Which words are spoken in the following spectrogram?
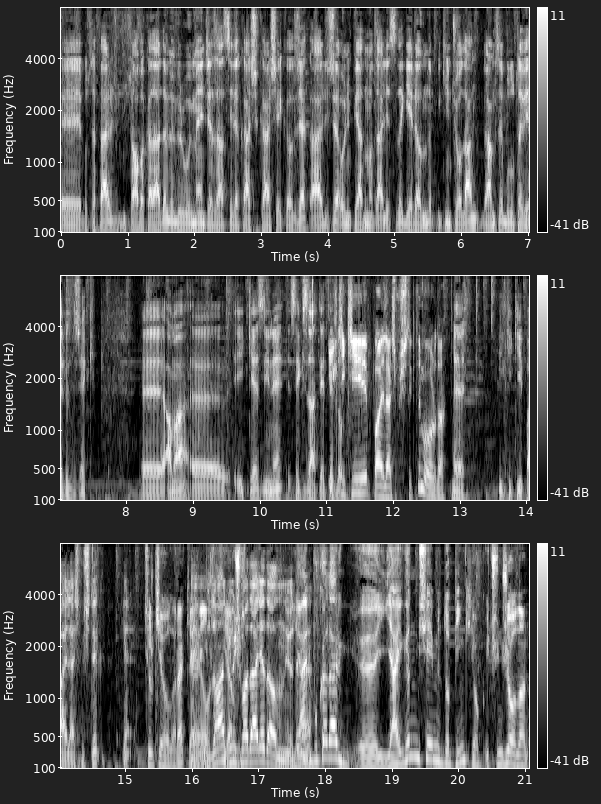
Ee, bu sefer müsabakalardan ömür boyu men cezasıyla karşı karşıya kalacak. Ayrıca olimpiyat madalyası da geri alınıp ikinci olan Gamze Bulut'a verilecek. Ee, ama e, ilk kez yine 8 atletle... İlk ikiyi paylaşmıştık değil mi orada? Evet. İlk ikiyi paylaşmıştık. Türkiye olarak. Yani ilk o zaman gümüş madalya da alınıyor değil Yani mi? bu kadar e, yaygın bir şey mi doping? Yok üçüncü olan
